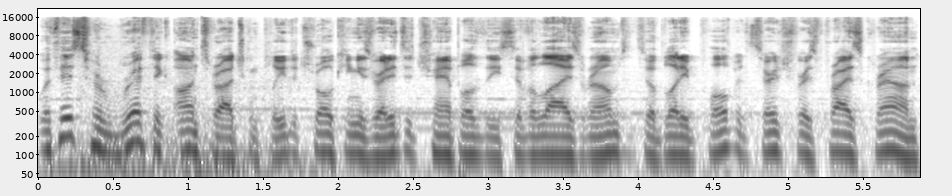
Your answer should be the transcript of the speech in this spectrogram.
With his horrific entourage complete, the Troll King is ready to trample the civilized realms into a bloody pulp and search for his prized crown.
